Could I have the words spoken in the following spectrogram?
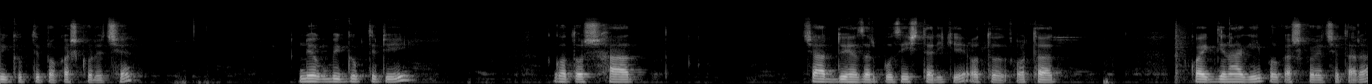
বিজ্ঞপ্তি প্রকাশ করেছে। নিয়োগ বিজ্ঞপ্তিটি গত সাত চার দুই হাজার পঁচিশ তারিখে অর্থাৎ কয়েকদিন আগেই প্রকাশ করেছে তারা।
